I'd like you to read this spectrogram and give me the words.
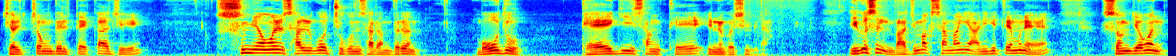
결정될 때까지 수명을 살고 죽은 사람들은 모두 대기 상태에 있는 것입니다. 이것은 마지막 사망이 아니기 때문에 성경은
